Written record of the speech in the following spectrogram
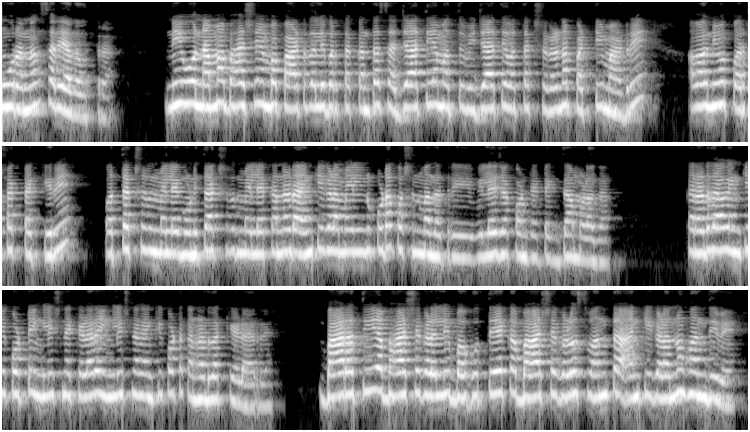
ಮೂರು ಅನ್ನೋದು ಸರಿಯಾದ ಉತ್ತರ. ನೀವು ನಮ್ಮ ಭಾಷೆ ಎಂಬ ಪಾಠದಲ್ಲಿ ಬರ್ತಕ್ಕಂಥ ಸಜಾತಿಯ ಮತ್ತು ವಿಜಾತಿಯ ಒತ್ತಕ್ಷರಗಳನ್ನ ಪಟ್ಟಿ ಮಾಡಿರಿ. ಅವಾಗ ನೀವು ಪರ್ಫೆಕ್ಟ್ ಹಾಕಿರಿ ಒತ್ತಕ್ಷರದ ಮೇಲೆ, ಗುಣಿತಾಕ್ಷರದ ಮೇಲೆ, ಕನ್ನಡ ಅಂಕಿಗಳ ಮೇಲೂ ಕೂಡ ಕ್ವಶನ್ ಬಂದತ್ರಿ ವಿಲೇಜ್ ಅಕೌಂಟೆಂಟ್ ಎಕ್ಸಾಮ್ ಒಳಗೆ. ಕನ್ನಡದಾಗ ಅಂಕಿ ಕೊಟ್ಟು ಇಂಗ್ಲೀಷ್ನಾಗ ಕೇಳ್ಯಾರ ಇಂಗ್ಲೀಷ್ನಾಗ ಅಂಕಿ ಕೊಟ್ಟು ಕನ್ನಡದಾಗ ಕೇಳ್ಯಾರ್ರಿ. ಭಾರತೀಯ ಭಾಷೆಗಳಲ್ಲಿ ಬಹುತೇಕ ಭಾಷೆಗಳು ಸ್ವಂತ ಅಂಕಿಗಳನ್ನು ಹೊಂದಿವೆ.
